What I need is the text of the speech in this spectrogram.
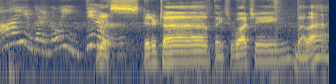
I am gonna go eat dinner. Yes, dinner time. Thanks for watching. Bye. Bye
